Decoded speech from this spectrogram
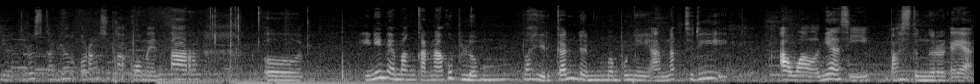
ya terus kadang orang suka komentar eh, ini memang karena aku belum melahirkan dan mempunyai anak jadi awalnya sih pas denger kayak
